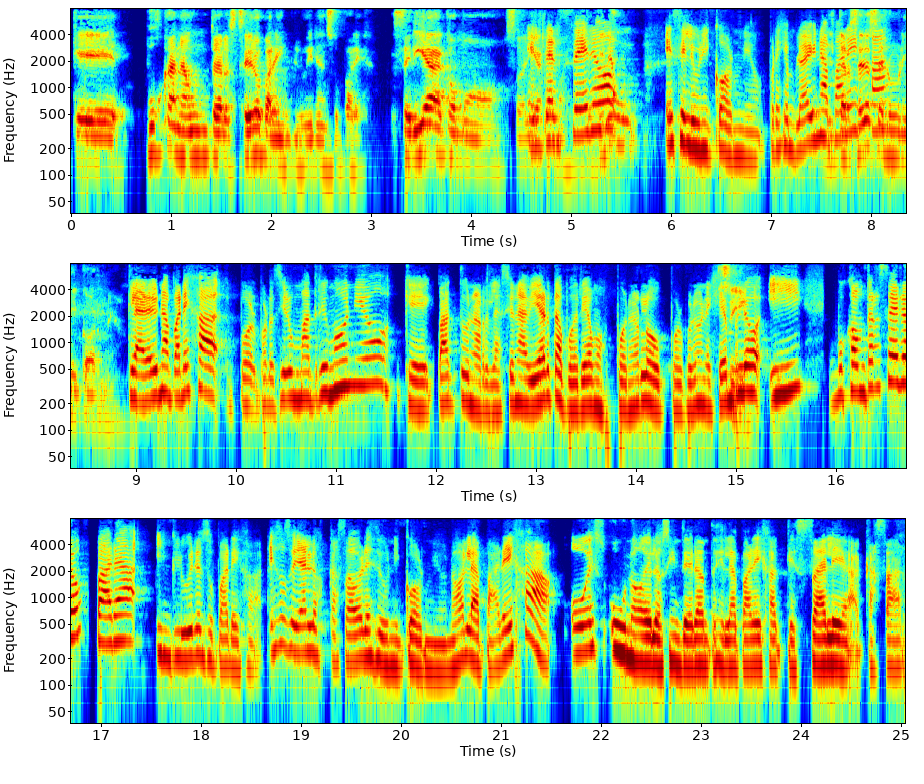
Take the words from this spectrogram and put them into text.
que buscan a un tercero para incluir en su pareja sería como... el tercero es el unicornio. Por ejemplo, hay una pareja... El tercero es el unicornio. Claro, hay una pareja, por, decir un matrimonio, que pacta una relación abierta, podríamos ponerlo por poner un ejemplo, y busca un tercero para incluir en su pareja. Esos serían los cazadores de unicornio, ¿no? La pareja o es uno de los integrantes de la pareja que sale a cazar?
